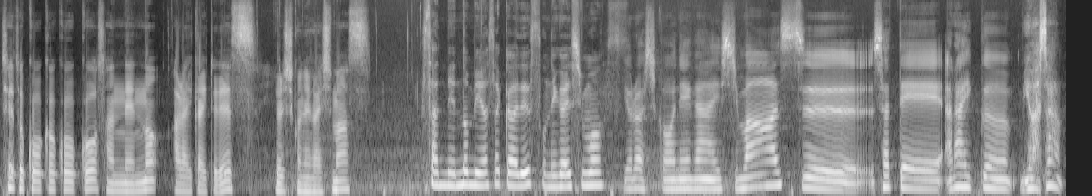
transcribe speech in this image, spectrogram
瀬戸工科高校3年の新井海斗です。よろしくお願いします。3年の宮坂です。お願いします。よろしくお願いします。さて新井くん三輪さん。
